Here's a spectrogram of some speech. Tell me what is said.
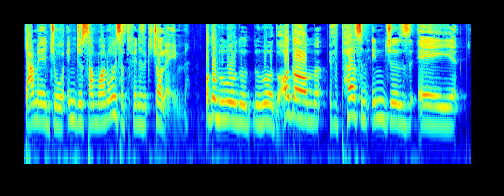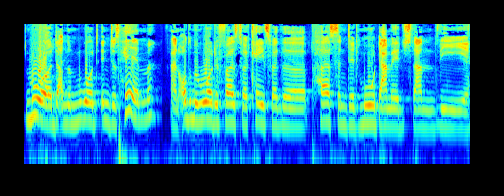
damage or injures someone always has to pay Nezek Shalem. If a person injures a muad and the muad injures him, and Odom muad refers to a case where the person did more damage than the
